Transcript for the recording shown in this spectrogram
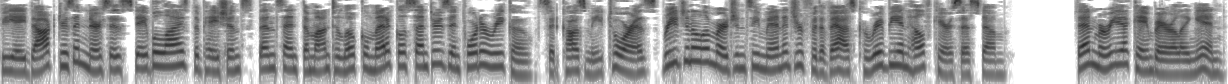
VA doctors and nurses stabilized the patients, then sent them on to local medical centers in Puerto Rico, said Cosme Torres, regional emergency manager for the vast Caribbean healthcare system. Then Maria came barreling in.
